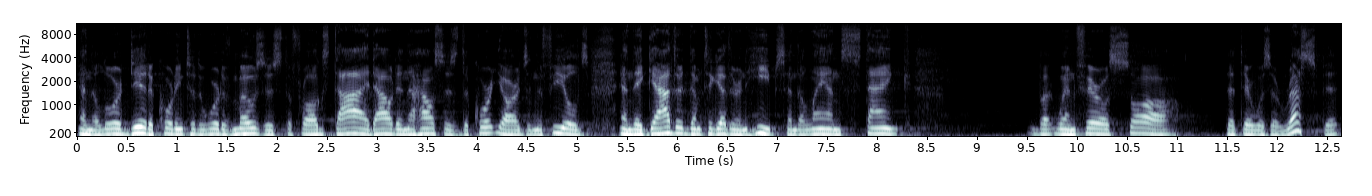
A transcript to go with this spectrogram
And the Lord did according to the word of Moses. The frogs died out in the houses, the courtyards, and the fields, and they gathered them together in heaps, and the land stank. But when Pharaoh saw that there was a respite,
